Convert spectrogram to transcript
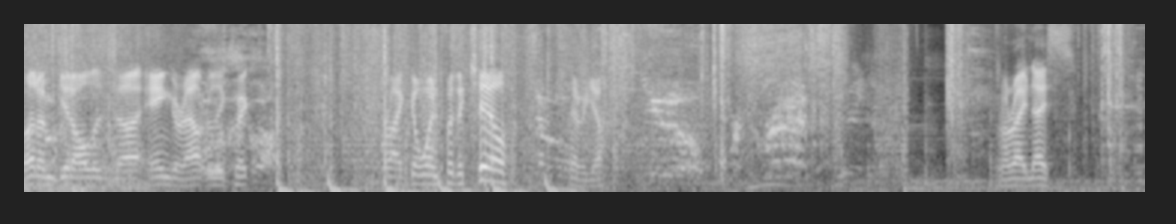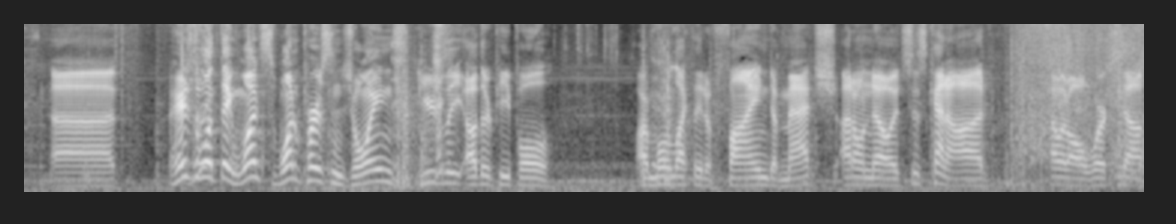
Let him get all his uh, anger out really quick. I go in for the kill. There we go. All right, nice. Uh, here's the one thing. Once one person joins, usually other people are more likely to find a match. I don't know. It's just kind of odd how it all works out.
